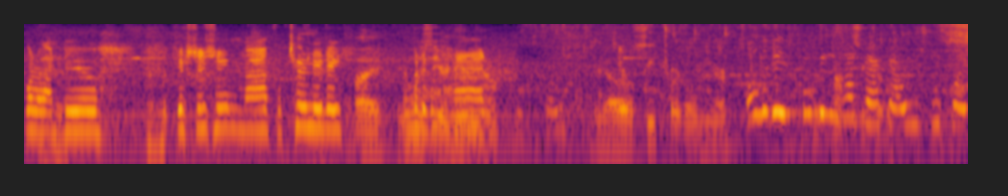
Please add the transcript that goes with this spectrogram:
What do I do? this isn't my fraternity. Bye. I I'm gonna see your hand now. We got a little sea turtle in here. Oh, look, he's poking his head back that. out. He's just like,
